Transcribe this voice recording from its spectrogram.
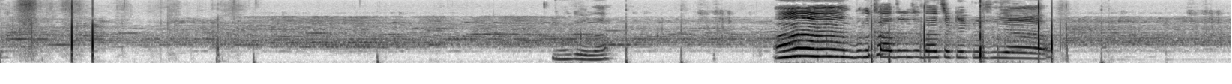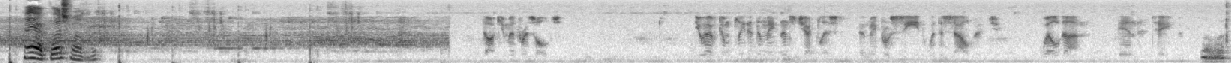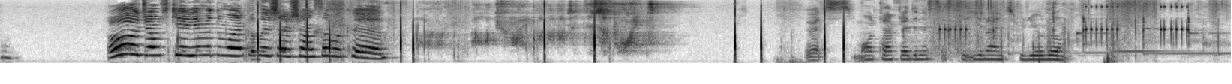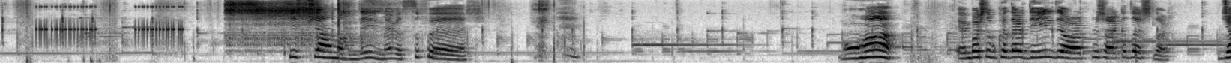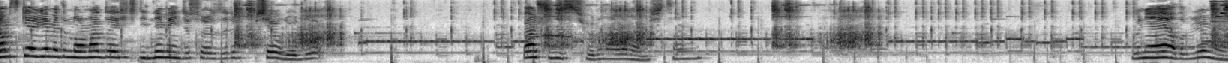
Ne oluyor la? Aa, bunu kaldırınca daha çok yaklaşıyor. Ha yaklaşmadı. Oo jumpscare yemedim arkadaşlar şansa bakın. Evet, Morten Freddy'nin sesi iğrenç biliyorum. Hiçbir şey almadım değil mi? Evet, sıfır. Oha! En başta bu kadar değildi, artmış arkadaşlar. Jumpscare yemedim. Normalde hiç dinlemeyince sözleri şey oluyordu. Ben şunu istiyorum. Alamamıştım. Bu ne? Alabiliyor muyum?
